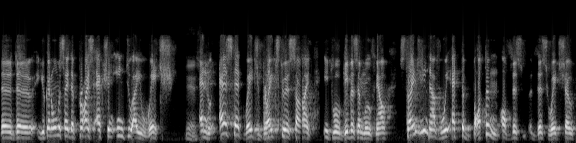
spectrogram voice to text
the, the, you can almost say the price action into a wedge. Yes. And as that wedge breaks to a side, it will give us a move. Now, strangely enough, we're at the bottom of this, this wedge. So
